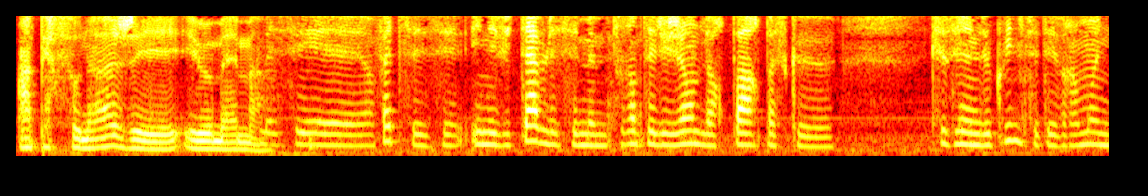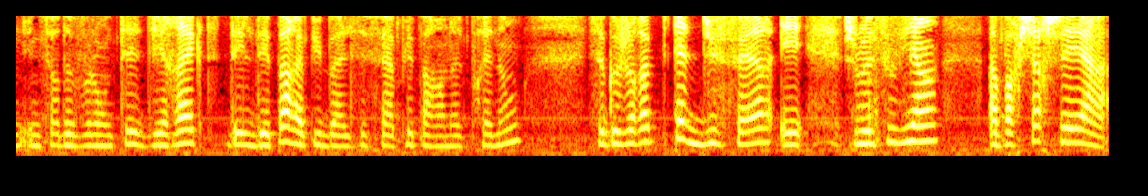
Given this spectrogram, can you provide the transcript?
un personnage et, et eux-mêmes. Mais c'est, en fait, c'est, c'est inévitable et c'est même très intelligent de leur part parce que Christine and the Queen, c'était vraiment une, sorte de volonté directe dès le départ. Et puis, bah, elle s'est fait appeler par un autre prénom. Ce que j'aurais peut-être dû faire. Et je me souviens avoir cherché à,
